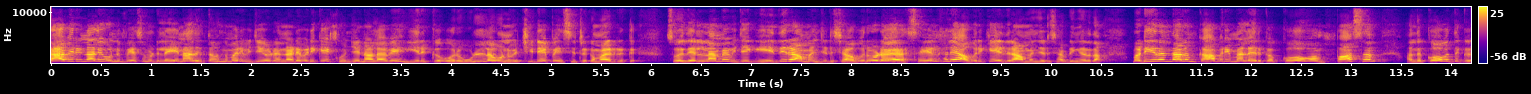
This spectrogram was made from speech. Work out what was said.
காவேரினாலே ஒன்றும் பேச முடியல. ஏன்னா அதுக்கு தகுந்த மாதிரி விஜயோட நடவடிக்கை கொஞ்ச நாளாகவே இருக்குது ஒரு உள்ள ஒன்று வச்சுட்டே பேசிகிட்டு இருக்க மாதிரி இருக்குது ஸோ இது எல்லாமே விஜய்க்கு எதிராக அமைஞ்சிடுச்சு. அவரோட செயல்களே அவருக்கே எதிராக அமைஞ்சிடுச்சு அப்படிங்கிறது தான் பட் இருந்தாலும் காவிரி மேலே இருக்க கோவம் பாசம் அந்த கோவத்துக்கு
